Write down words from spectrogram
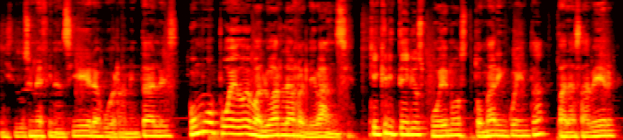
instituciones financieras, gubernamentales, ¿cómo puedo evaluar la relevancia? ¿Qué criterios podemos tomar en cuenta para saber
